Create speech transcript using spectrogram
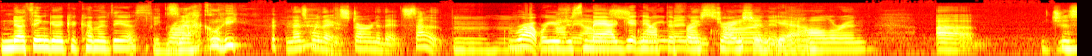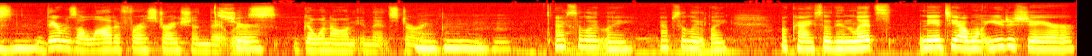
nothing good could come of this. Exactly. And that's where that stern of that soap. mm-hmm. Right, where you're I just mean, mad getting out the screaming and frustration. and hollering. Um, just Mhm. there was a lot of frustration that Sure. was going on in that stirring. Mhm. Mhm. Absolutely. Absolutely. Okay, so then let's Nancy, I want you to share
